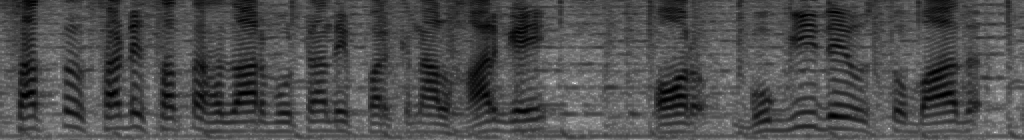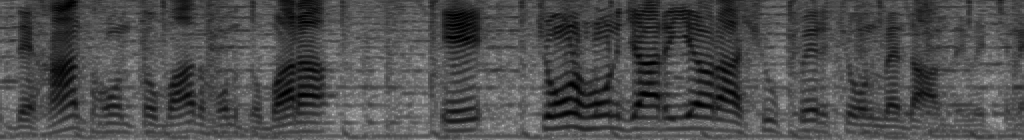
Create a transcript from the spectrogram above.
7 ਹਜ਼ਾਰ ਵੋਟਾਂ ਦੇ ਫ਼ਰਕ ਨਾਲ ਹਾਰ ਗਏ ਔਰ ਗੋਗੀ ਦੇ ਉਸ ਤੋਂ ਬਾਅਦ, ਦੇਹਾਂਤ ਹੋਣ ਤੋਂ ਬਾਅਦ ਹੁਣ ਦੁਬਾਰਾ ਇਹ ਚੋਣ ਹੋਣ ਜਾ ਰਹੀ ਹੈ ਔਰ ਆਸ਼ੂ ਫਿਰ ਚੋਣ ਮੈਦਾਨ ਦੇ ਵਿੱਚ ਨੇ।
